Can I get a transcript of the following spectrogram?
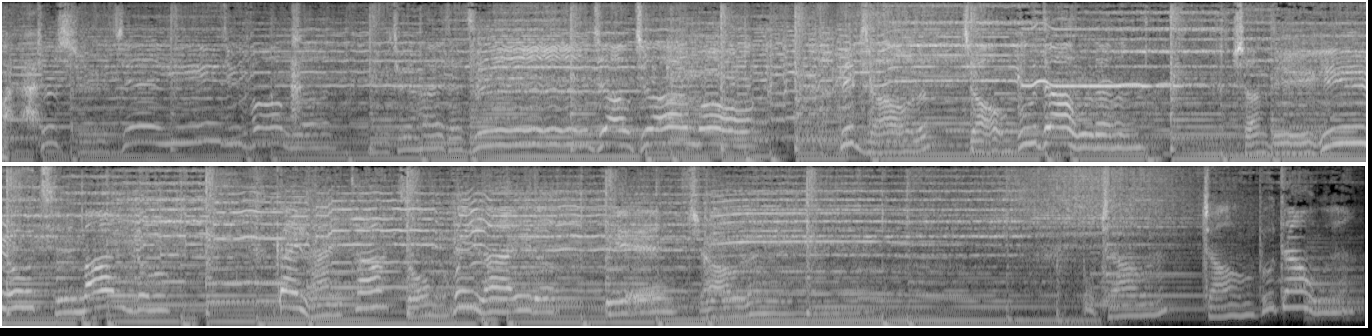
晚安。这世界已经疯了，你却还在自找折磨。别找了，找不到了，上帝已如此忙碌。该来他总会来的，别找了，不找了，找不到了。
